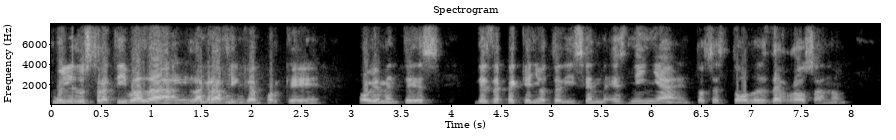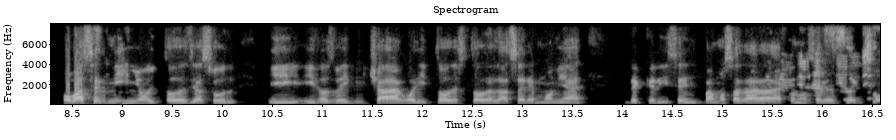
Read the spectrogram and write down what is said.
muy, ilustrativa la, la, gráfica porque obviamente es, desde pequeño te dicen, es niña, entonces todo es de rosa, ¿no? O va a ser niño y todo es de azul. Y, y los baby shower y todo esto de la ceremonia de que dicen, vamos a dar a conocer el sexo.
